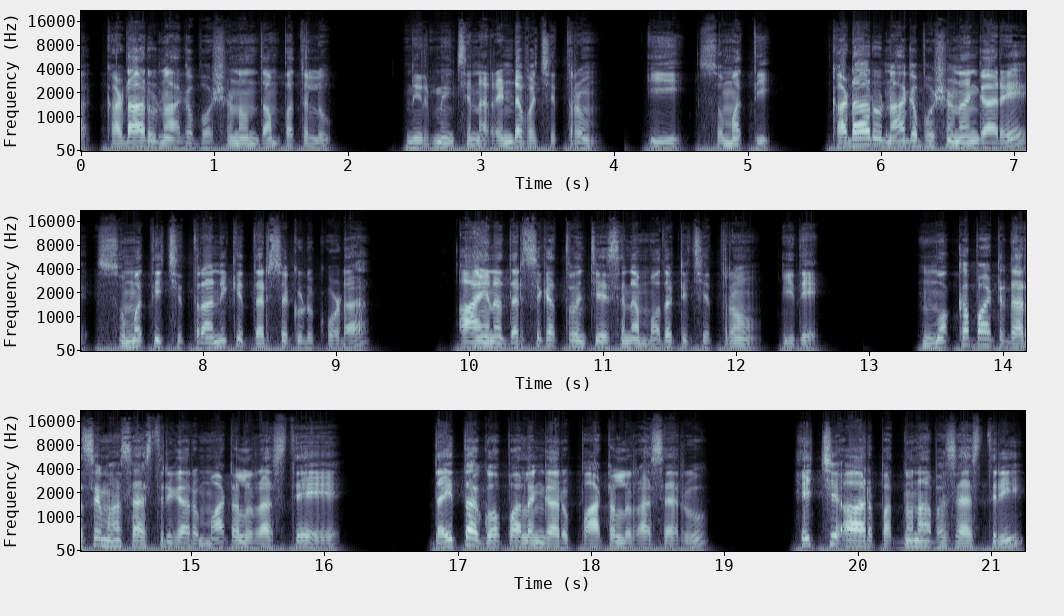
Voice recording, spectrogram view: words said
కడారు నాగభూషణం దంపతులు నిర్మించిన రెండవ చిత్రం ఈ సుమతి. కడారు నాగభూషణం గారే సుమతి చిత్రానికి దర్శకుడు కూడా. ఆయన దర్శకత్వం చేసిన మొదటి చిత్రం ఇదే. మొక్కపాటి నరసింహశాస్త్రి గారు మాటలు రాస్తే దైతా గోపాలం గారు పాటలు రాశారు. హెచ్ఆర్ పద్మనాభశాస్త్రి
